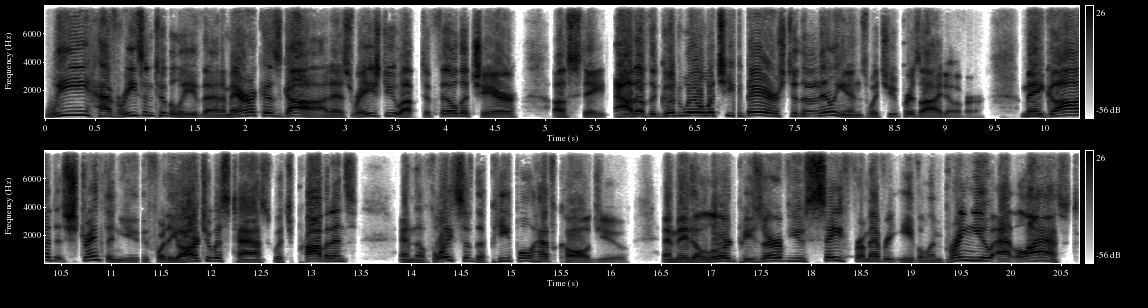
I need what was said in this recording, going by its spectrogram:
We have reason to believe that America's God has raised you up to fill the chair of state out of the goodwill which he bears to the millions which you preside over. May God strengthen you for the arduous task which Providence and the voice of the people have called you. And may the Lord preserve you safe from every evil and bring you at last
